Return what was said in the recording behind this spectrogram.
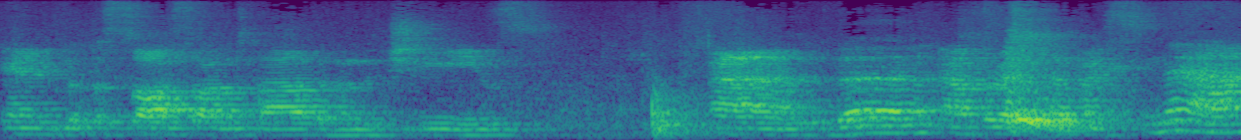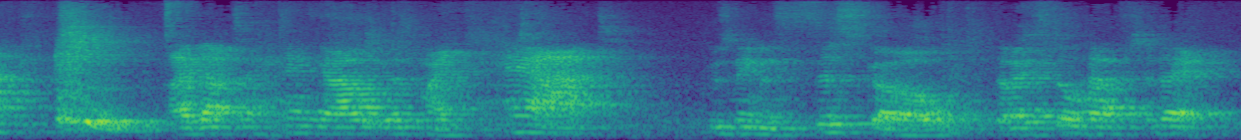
and you put the sauce on top and then the cheese. And then after I had my snack, I got to hang out with my cat, whose name is Cisco, that I still have today.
